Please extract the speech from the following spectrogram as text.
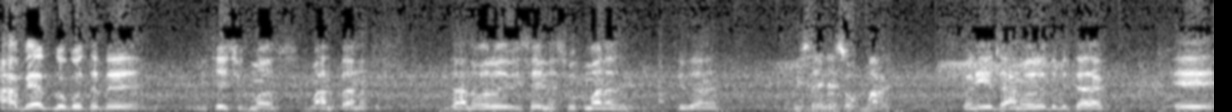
આ બે જ લોકો છે તે વિષય સુખમાં માનતા નથી. જાનવરો વિષયને સુખ માને છે. વિષયને શોખ મારે પણ એ જાનવરો તો બિચારા એ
